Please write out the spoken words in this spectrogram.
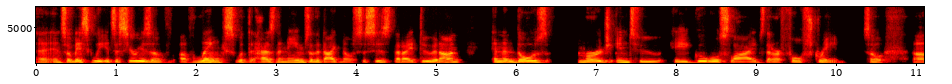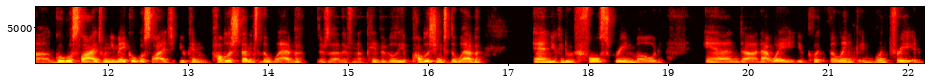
and so basically, it's a series of of links with that has the names of the diagnoses that I do it on, and then those merge into a Google Slides that are full screen. So uh, Google Slides, when you make Google Slides, you can publish them to the web. There's a there's a capability of publishing to the web, and you can do it full screen mode. And uh, that way, you click the link in Linktree, it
